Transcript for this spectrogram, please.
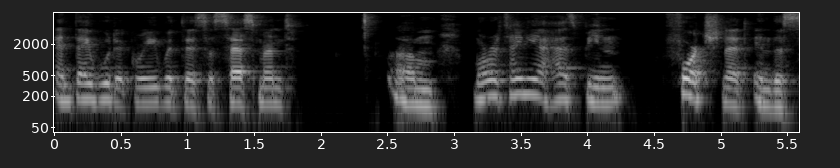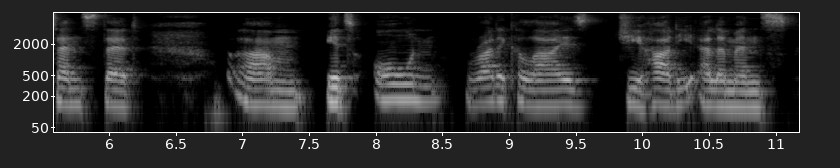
and they would agree with this assessment. Um, Mauritania has been fortunate in the sense that um, its own radicalized jihadi elements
